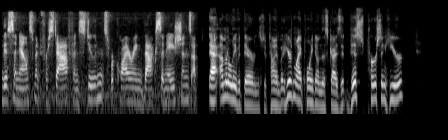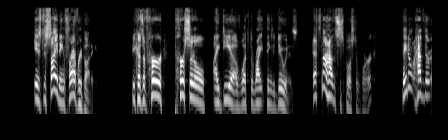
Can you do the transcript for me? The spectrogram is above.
this announcement for staff and students requiring vaccinations. I'm going to leave it there in this time. But here's my point on this, guys that this person here is deciding for everybody because of her personal idea of what the right thing to do is. That's not how this is supposed to work. They don't have their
